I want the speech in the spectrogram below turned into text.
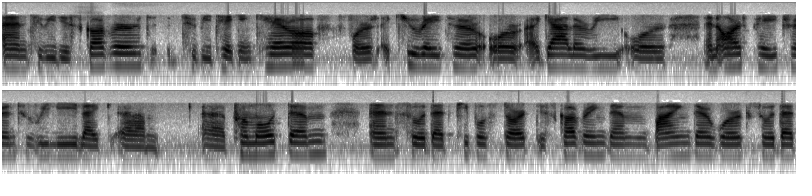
and to be discovered, to be taken care of for a curator or a gallery or an art patron to really like um, uh, promote them and so that people start discovering them, buying their work, so that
